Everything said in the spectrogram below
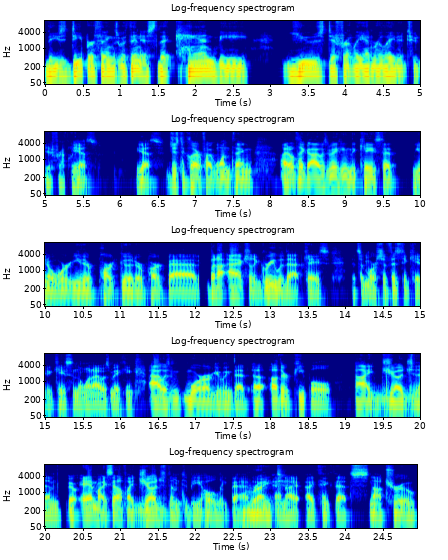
these deeper things within us that can be used differently and related to differently. Yes. Yes. Just to clarify one thing, I don't think I was making the case that you know, we're either part good or part bad. But I, I, actually agree with that case. It's a more sophisticated case than the one I was making. I was more arguing that uh, other people, I judge them, and myself, I judge them to be wholly bad. Right. And, and I, I think that's not true.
